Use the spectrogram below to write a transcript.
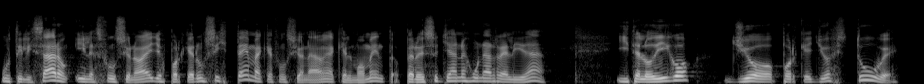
utilizaron y les funcionó a ellos porque era un sistema que funcionaba en aquel momento, pero eso ya no es una realidad. Y te lo digo yo porque yo estuve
